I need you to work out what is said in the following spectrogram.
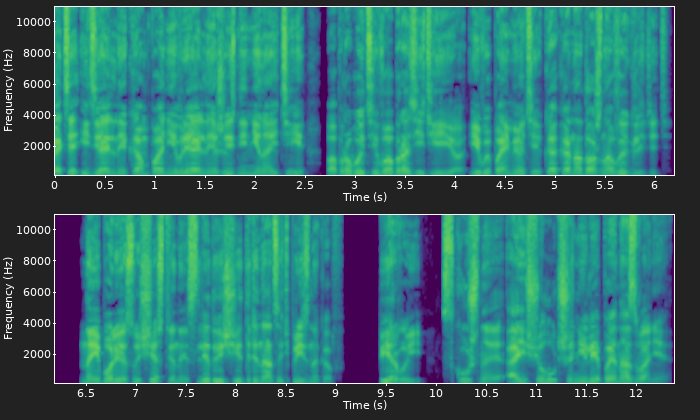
Хотя идеальной компании в реальной жизни не найти, попробуйте вообразить ее, и вы поймете, как она должна выглядеть. Наиболее существенны следующие 13 признаков. Первый. Скучное, а еще лучше нелепое название.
